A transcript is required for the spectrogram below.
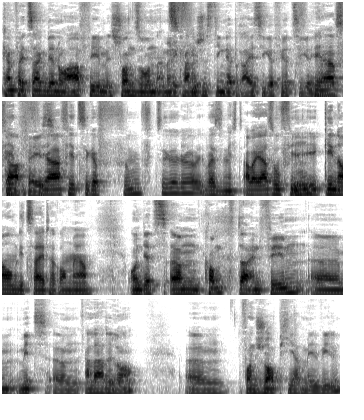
kann vielleicht sagen, der Noir-Film ist schon so ein amerikanisches Ding der 30er, 40er Jahre, Scarface. Ja, 40er, 50er, glaube ich. Weiß ich nicht. Aber ja, so viel, Mhm. genau um die Zeit herum, ja. Und jetzt ähm, kommt da ein Film ähm, mit ähm, Alain Delon ähm, von Jean-Pierre Melville,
